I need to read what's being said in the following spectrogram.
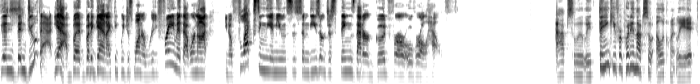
then then do that. Yeah, but but again, I think we just want to reframe it that we're not, you know, flexing the immune system. These are just things that are good for our overall health. Absolutely. Thank you for putting that so eloquently. It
